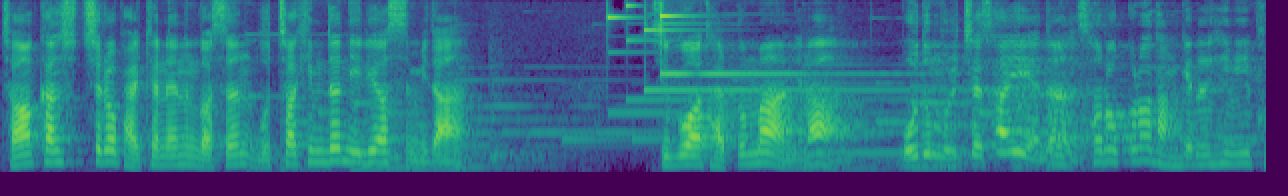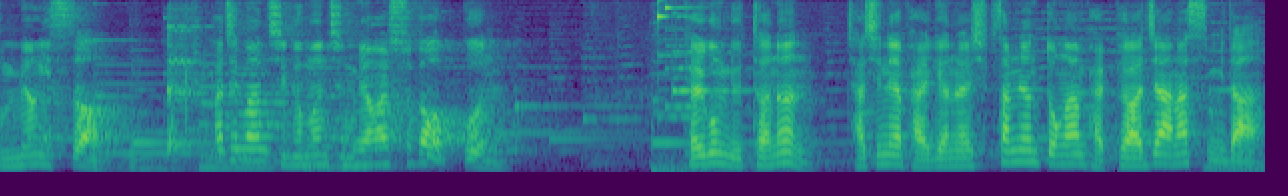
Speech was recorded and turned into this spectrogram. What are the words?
정확한 수치로 밝혀내는 것은 무척 힘든 일이었습니다. 지구와 달뿐만 아니라 모든 물체 사이에는 서로 끌어당기는 힘이 분명 있어. 하지만 지금은 증명할 수가 없군. 결국 뉴턴은 자신의 발견을 13년 동안 발표하지 않았습니다.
